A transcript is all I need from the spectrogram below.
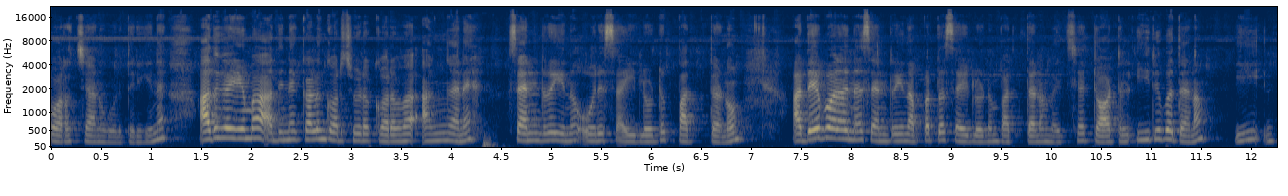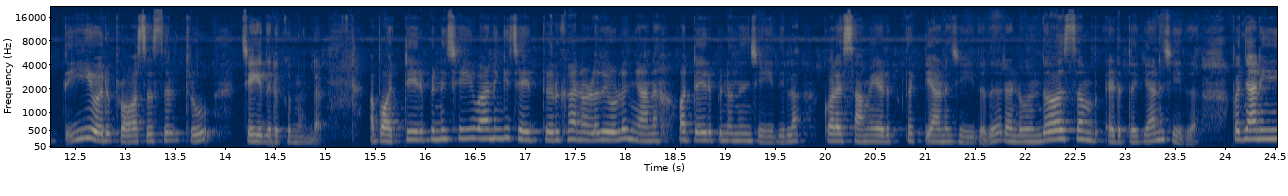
കുറച്ചാണ് കൊടുത്തിരിക്കുന്നത്. അത് കഴിയുമ്പോൾ അതിനേക്കാളും കുറച്ചുകൂടെ കുറവ് അങ്ങനെ സെന്ററിൽ നിന്ന് ഒരു സൈഡിലോട്ട് പത്തെണ്ണം അതേപോലെ തന്നെ സെന്ററിൽ നിന്ന് അപ്പുറത്തെ സൈഡിലോട്ടും പത്തെണ്ണം വെച്ച് ടോട്ടൽ ഇരുപതെണ്ണം ഈ ഈ ഒരു പ്രോസസ്സിൽ ത്രൂ ചെയ്തെടുക്കുന്നുണ്ട്. അപ്പോൾ ഒറ്റയിരുപ്പിന് ചെയ്യുവാണെങ്കിൽ ചെയ്ത് തീർക്കാനുള്ളതേ ഉള്ളൂ. ഞാൻ ഒറ്റയിരുപ്പിനൊന്നും ചെയ്തില്ല. കുറേ സമയം എടുത്തൊക്കെയാണ് ചെയ്തത്. രണ്ട് മൂന്ന് ദിവസം എടുത്തൊക്കെയാണ് ചെയ്തത്. അപ്പോൾ ഞാൻ ഈ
